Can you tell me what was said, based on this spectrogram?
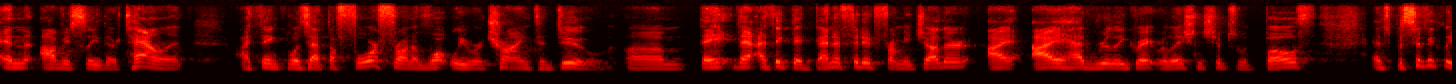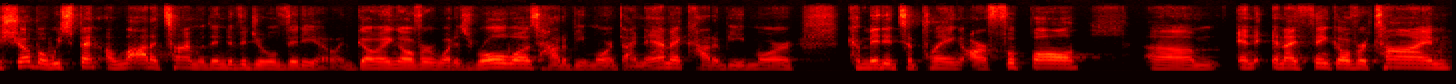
and obviously their talent I think was at the forefront of what we were trying to do. Um, they, they, I think they benefited from each other. I, I had really great relationships with both, and specifically Shobo. We spent a lot of time with individual video and going over what his role was, how to be more dynamic, how to be more committed to playing our football, um, and and I think over time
